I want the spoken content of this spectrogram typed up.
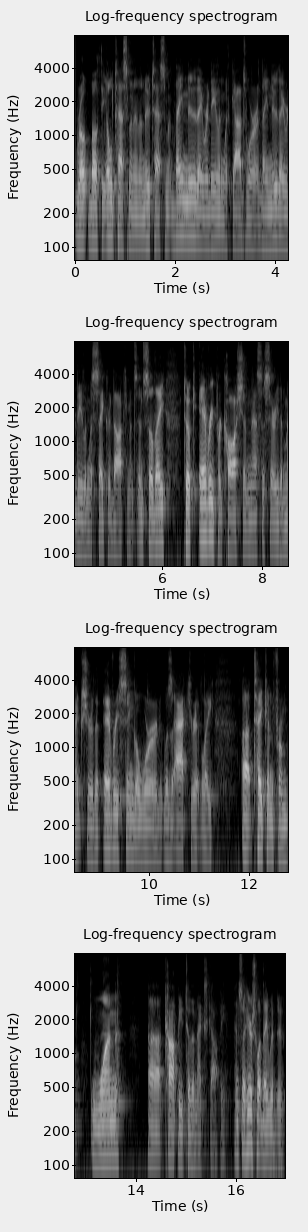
wrote both the Old Testament and the New Testament, they knew they were dealing with God's Word. They knew they were dealing with sacred documents. And so they took every precaution necessary to make sure that every single word was accurately uh, taken from one uh, copy to the next copy. And so here's what they would do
